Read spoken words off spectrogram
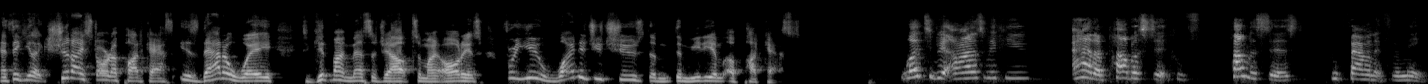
and thinking like should i start a podcast is that a way to get my message out to my audience for you why did you choose the, the medium of podcasts well to be honest with you i had a publicist who publicist who found it for me.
